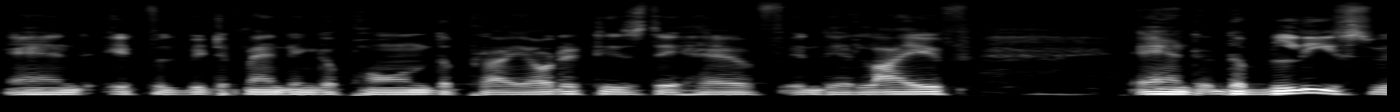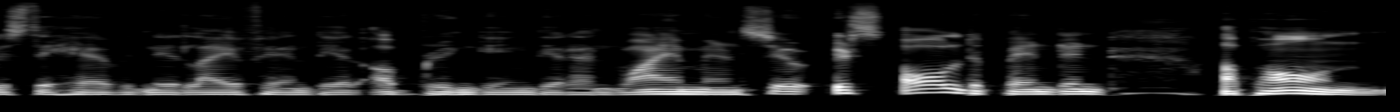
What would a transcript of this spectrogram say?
And it will be depending upon the priorities they have in their life and the beliefs which they have in their life and their upbringing their environments. It's all dependent upon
